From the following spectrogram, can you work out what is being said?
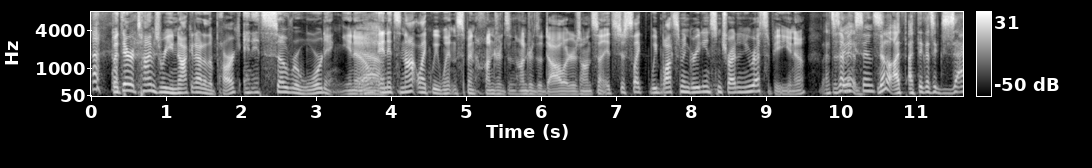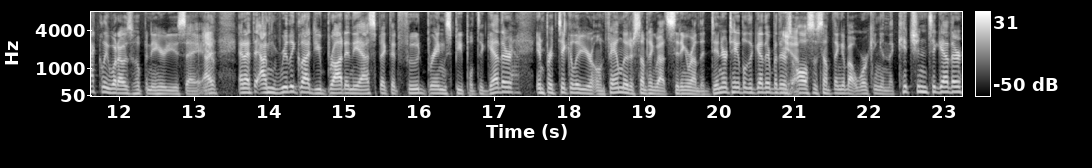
yeah. But there are times where you knock it out of the park, and it's so rewarding, you know. Yeah. And it's not like we went and spent hundreds and hundreds of dollars on something. It's just like we bought some ingredients and tried a new recipe, you know. Does that make sense? No, I, I think that's exactly what I was hoping to hear you say. I, and I th- I'm really glad you brought in the aspect that food brings people together. Yeah. In particular, your own family. There's something about sitting around the dinner table together, but there's Yeah. also something about working in the kitchen together.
